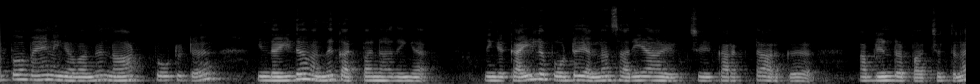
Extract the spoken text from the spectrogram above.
எப்போவுமே நீங்கள் வந்து நாட் போட்டுட்டு இந்த இதை வந்து கட் பண்ணாதீங்க. நீங்கள் கையில் போட்டு எல்லாம் சரியாகிடுச்சு கரெக்டாக இருக்குது அப்படின்ற பட்சத்தில்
